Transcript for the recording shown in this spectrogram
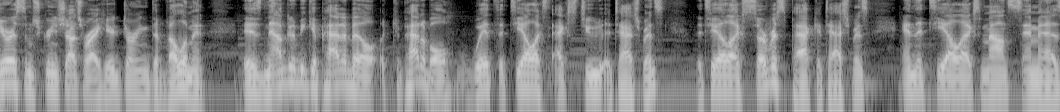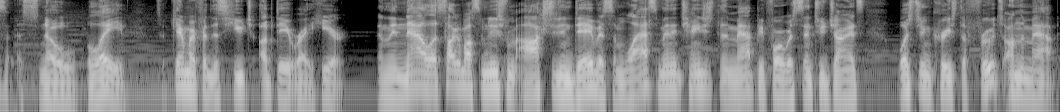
Here are some screenshots right here during development. It is now going to be compatible compatible with the TLX X2 attachments, the TLX Service Pack attachments, and the TLX Mount SaMASZ Snow Blade. So can't wait for this huge update right here. And then now let's talk about some news from Oxygen David. Some last minute changes to the map before it was sent to Giants was to increase the fruits on the map.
